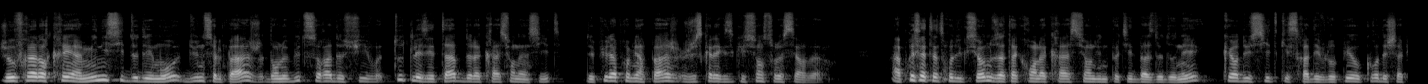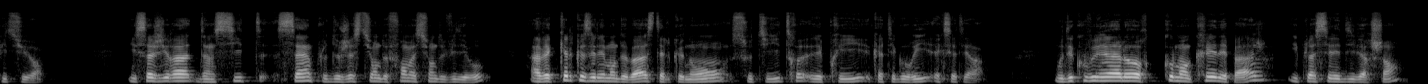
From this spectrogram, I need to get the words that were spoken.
Je vous ferai alors créer un mini site de démo d'une seule page dont le but sera de suivre toutes les étapes de la création d'un site, depuis la première page jusqu'à l'exécution sur le serveur. Après cette introduction, nous attaquerons la création d'une petite base de données, cœur du site qui sera développé au cours des chapitres suivants. Il s'agira d'un site simple de gestion de formation de vidéos, avec quelques éléments de base tels que nom, sous-titres, les prix, catégories, etc. Vous découvrirez alors comment créer des pages, y placer les divers champs,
